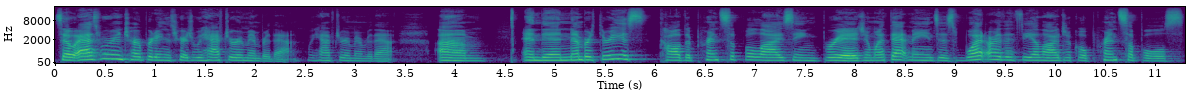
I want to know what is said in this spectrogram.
So, as we're interpreting the scripture, we have to remember that. We have to remember that. Um, and then number three is called the principalizing bridge. And what that means is what are the theological principles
